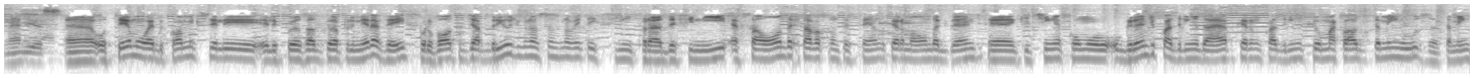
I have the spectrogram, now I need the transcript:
né? Isso. Uh, o termo webcomics ele, ele foi usado pela primeira vez por volta de abril de 1995 para definir essa onda que estava acontecendo, que era uma onda grande, é, que tinha como o grande quadrinho da época era um quadrinho que o MacLeod também usa, também,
